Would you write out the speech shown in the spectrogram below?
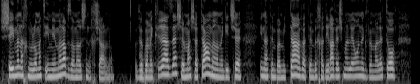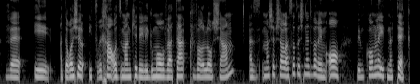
שאם אנחנו לא מתאימים אליו, זה אומר שנכשלנו. ובמקרה הזה, של מה שאתה אומר, נגיד שהנה אתם במיטה ואתם בחדירה ויש מלא עונג ומלא טוב, ואתה רואה שהיא צריכה עוד זמן כדי לגמור ואתה כבר לא שם, אז מה שאפשר לעשות זה שני דברים, או במקום להתנתק,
